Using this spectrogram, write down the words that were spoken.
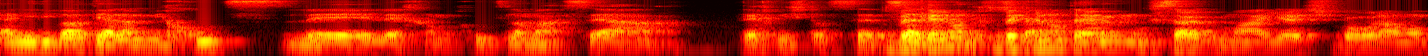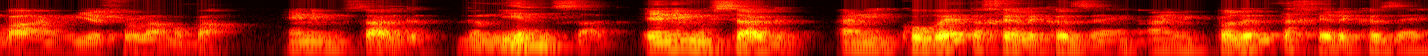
אני דיברתי על המחוץ לך מחוץ למעשה טכני שאתה עושה. בכנות, אין לי מושג מה יש בעולם הבא, אם יש עולם הבא. אין לי מושג. גם לי אין מושג. אין לי מושג, אני קורא את החלק הזה, אני מתפלל את החלק הזה,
